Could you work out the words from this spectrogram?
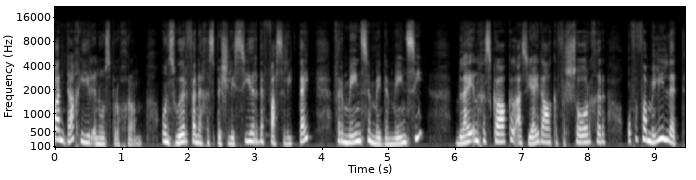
Vandag hier in ons program, ons hoor van 'n gespesialiseerde fasiliteit vir mense met demensie. Bly ingeskakel as jy dalk 'n versorger of 'n familielid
